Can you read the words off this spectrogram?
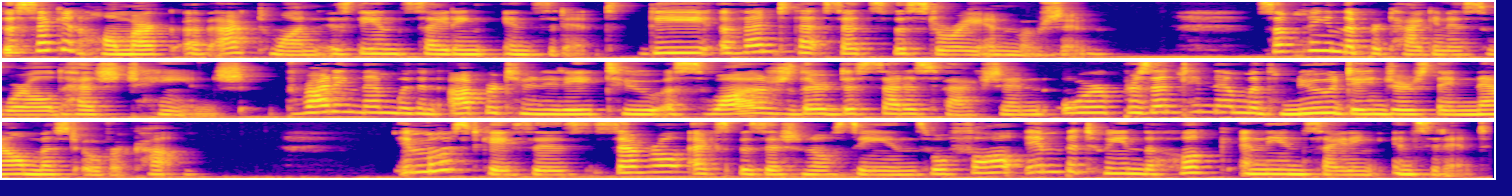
The second hallmark of Act 1 is the inciting incident, the event that sets the story in motion. Something in the protagonist's world has changed, providing them with an opportunity to assuage their dissatisfaction or presenting them with new dangers they now must overcome. In most cases, several expositional scenes will fall in between the hook and the inciting incident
